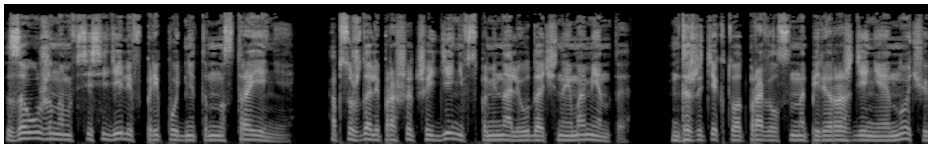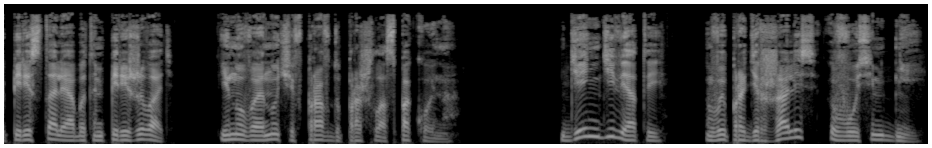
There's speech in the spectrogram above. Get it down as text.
За ужином все сидели в приподнятом настроении обсуждали прошедший день и вспоминали удачные моменты. Даже те, кто отправился на перерождение ночью, перестали об этом переживать. И новая ночь и вправду прошла спокойно. День девятый. Вы продержались восемь дней.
